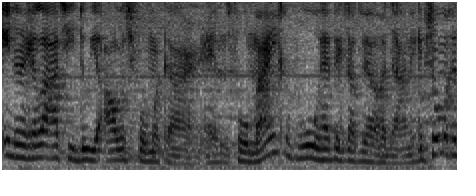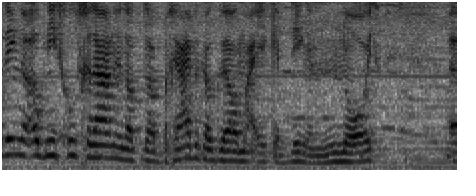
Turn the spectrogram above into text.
In een relatie doe je alles voor elkaar. En voor mijn gevoel heb ik dat wel gedaan. Ik heb sommige dingen ook niet goed gedaan. En dat, dat begrijp ik ook wel. Maar ik heb dingen nooit eh,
